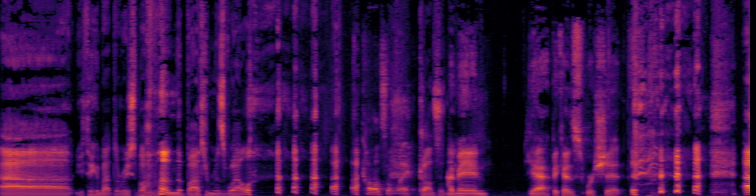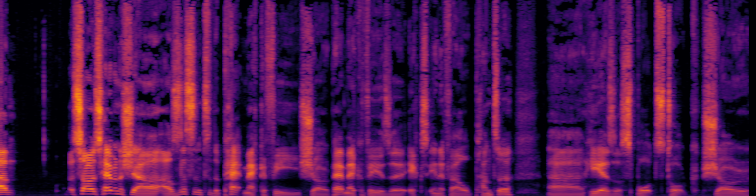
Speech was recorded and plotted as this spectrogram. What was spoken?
Uh, you think about the Reese Barber in the bathroom as well. Constantly. Constantly. I mean, yeah, because we're shit. um, so I was having a shower. I was listening to the Pat McAfee show. Pat McAfee is an ex NFL punter. Uh, he has a sports talk show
